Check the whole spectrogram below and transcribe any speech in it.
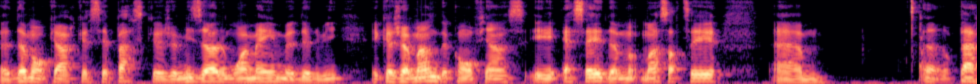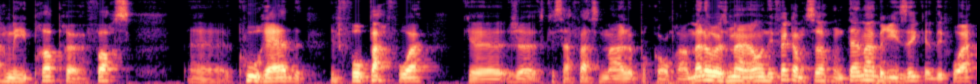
euh, de mon cœur que c'est parce que je m'isole moi-même de lui et que je manque de confiance et essaie de m'en sortir par mes propres forces, coup Il faut parfois que, je, que ça fasse mal pour comprendre. Malheureusement, hein, on est fait comme ça. On est tellement brisé que des fois,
